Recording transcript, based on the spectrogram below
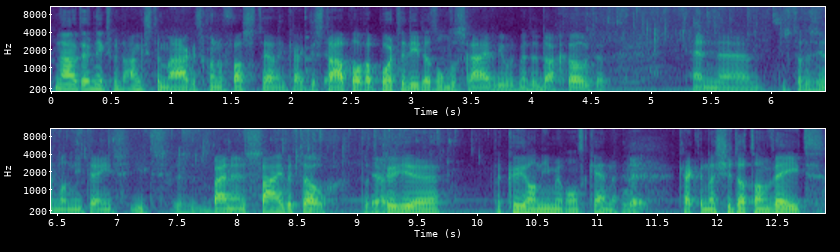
Nou, het heeft niks met angst te maken. Het is gewoon een vaststelling. Kijk, de stapel rapporten die dat onderschrijven, die wordt met de dag groter. En dus dat is helemaal niet eens iets, het is bijna een saai betoog. Dat, Ja. kun je, dat kun je al niet meer ontkennen. Nee. Kijk, en als je dat dan weet,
